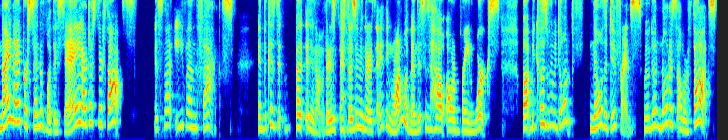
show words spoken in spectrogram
99% of what they say are just their thoughts. It's not even facts. And because, but you know, there's that doesn't mean there's anything wrong with them. This is how our brain works. But because we don't know the difference, we don't notice our thoughts,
